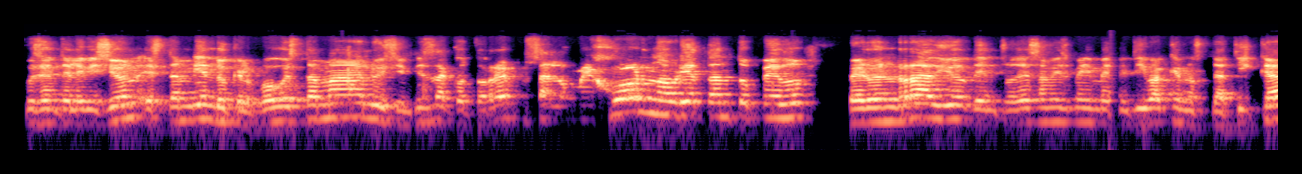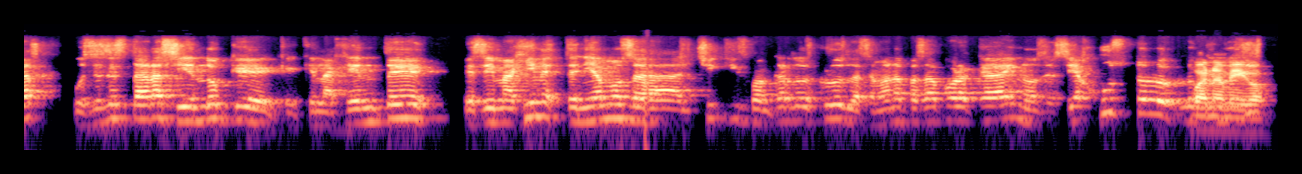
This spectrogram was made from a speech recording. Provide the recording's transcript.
pues en televisión están viendo que el juego está malo y si empiezas a cotorrear, pues a lo mejor no habría tanto pedo, pero en radio, dentro de esa misma inventiva que nos platicas, pues es estar haciendo que, que, que la gente se imagine. Teníamos al chiquis Juan Carlos Cruz la semana pasada por acá y nos decía justo lo, lo Buen que amigo.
